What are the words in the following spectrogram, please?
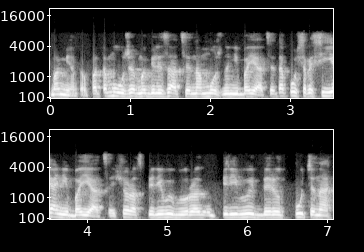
моментов. Потому уже мобилизации нам можно не бояться. Это пусть россияне боятся. Еще раз перевыберут, перевыберут Путина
